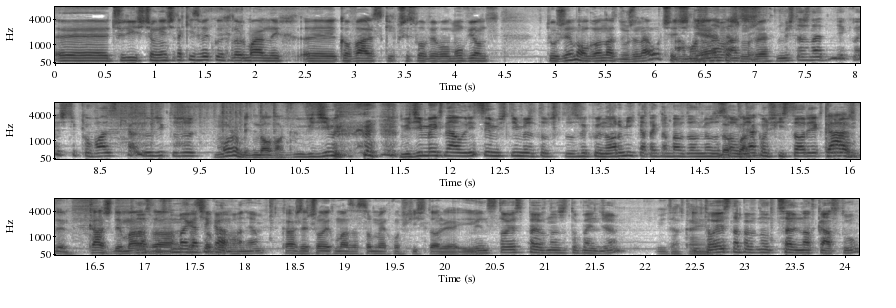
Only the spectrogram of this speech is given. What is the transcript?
e, czyli ściągnięcie takich zwykłych, normalnych e, kowalskich, przysłowiowo mówiąc, którzy mogą nas dużo nauczyć, A może, nie? nam, też może, myślę, że nawet niekoniecznie Kowalskich, ale ludzi, którzy może być Nowak. widzimy, widzimy ich na ulicy i myślimy, że to, to zwykły normik, a tak naprawdę on miał ze sobą Dokładnie. jakąś historię, którą... Każdy, każdy ma To jest po za, prostu mega za sobą, ciekawa, nie? Każdy człowiek ma za sobą jakąś historię i, Więc to jest pewne, że to będzie. i taka I to jest na pewno cel nadcastu.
